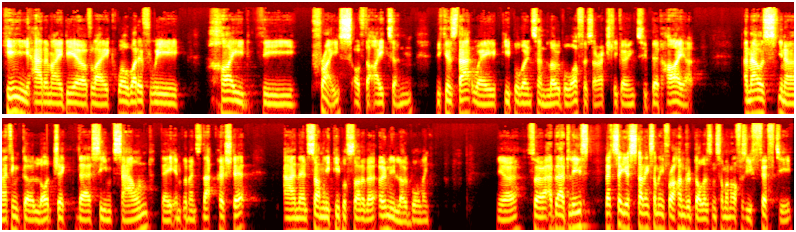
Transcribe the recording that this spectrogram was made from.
he had an idea of like well what if we hide the price of the item because that way people won't send lowball offers are actually going to bid higher. And that was, you know, I think the logic there seemed sound. They implemented that, pushed it, and then suddenly people started only lowballing. You know, so at, at least let's say you're selling something for hundred dollars and someone offers you fifty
